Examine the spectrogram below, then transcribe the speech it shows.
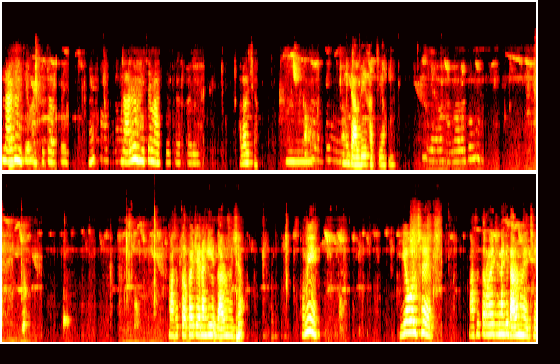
দারুণ হয়েছে মাছের তরকারি। দারুণ হয়েছে মাছের তরকারি। ভালো হয়েছে? আমি ডাল দিয়ে খাচ্ছি এখন। মাছের তরকারিটা নাকি দারুণ হয়েছে। তুমি ইয়ে বলছে মাছের তরকারিটা নাকি দারুণ হয়েছে।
